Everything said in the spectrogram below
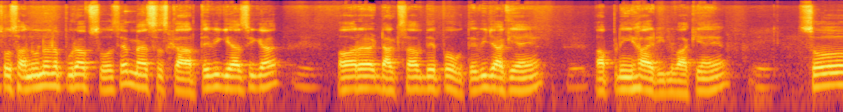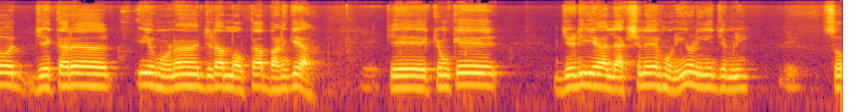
ਸੋ ਸਾਨੂੰ ਉਹਨਾਂ ਨਾਲ ਪੂਰਾ ਅਫਸੋਸ ਹੈ। ਮੈਂ ਸੰਸਕਾਰ ਤੇ ਵੀ ਗਿਆ ਸੀਗਾ ਔਰ ਡਾਕਟਰ ਸਾਹਿਬ ਦੇ ਭੋਗ ਤੇ ਵੀ ਜਾ ਕੇ ਆਏ ਆ ਆਪਣੀ ਹਾਜ਼ਰੀ ਲਵਾ ਕੇ ਆਏ ਆ ਸੋ ਜੇਕਰ ਇਹ ਹੁਣ ਜਿਹੜਾ ਮੌਕਾ ਬਣ ਗਿਆ ਕਿ ਕਿਉਂਕਿ ਜਿਹੜੀ ਇਲੈਕਸ਼ਨ ਇਹ ਹੋਣੀ ਹੋਣੀ ਹੈ ਜਿਮਨੀ ਸੋ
